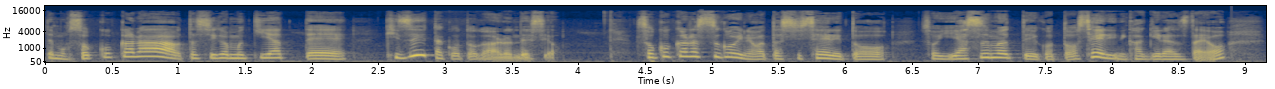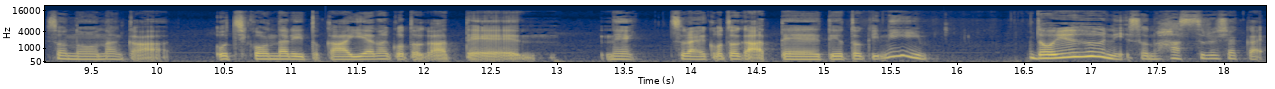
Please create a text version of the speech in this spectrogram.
でもそこから私が向き合って気づいたことがあるんですよ。そこからすごいね、私、生理と、そう、休むっていうこと、生理に限らずだよ。その、なんか、落ち込んだりとか、嫌なことがあって、ね、辛いことがあってっていう時に、どういうふうに、その発する社会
